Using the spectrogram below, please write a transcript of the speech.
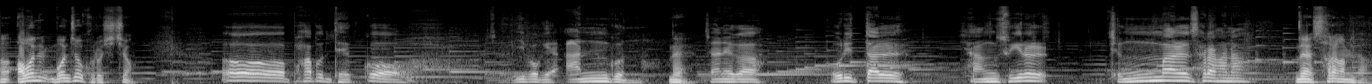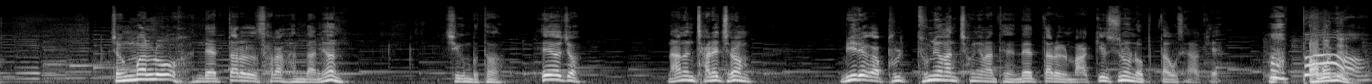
어, 아버님 먼저 고르시죠. 어 밥은 됐고 자, 이복의 안군. 네. 자네가 우리 딸 향수기를 정말 사랑하나? 네 사랑합니다. 정말로 내 딸을 사랑한다면 지금부터 헤어져. 나는 자네처럼 미래가 불투명한 청년한테 내 딸을 맡길 수는 없다고 생각해. 아빠. 아버님.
